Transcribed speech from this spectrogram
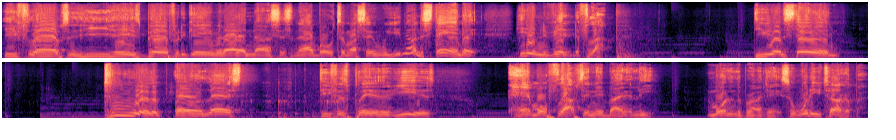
he flops and he, hey, he's bad for the game and all that nonsense. And I broke to him, I said, well, you don't understand that he didn't invent the flop. Do you understand two of the uh, last defense players of years had more flops than anybody in the league, more than LeBron James. So what are you talking about?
